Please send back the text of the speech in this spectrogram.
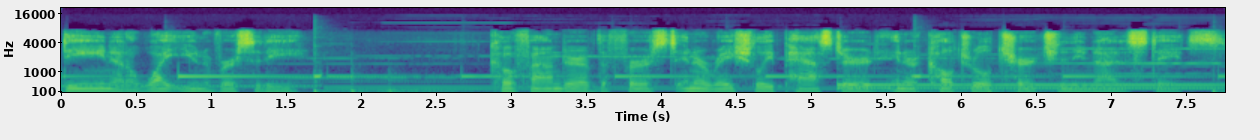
dean at a white university, co founder of the first interracially pastored intercultural church in the United States.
